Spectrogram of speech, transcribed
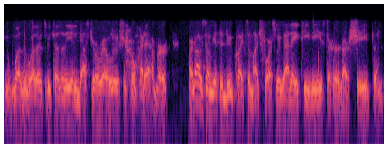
whether, whether it's because of the industrial revolution or whatever, our dogs don't get to do quite so much for us. We've got ATVs to herd our sheep and,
